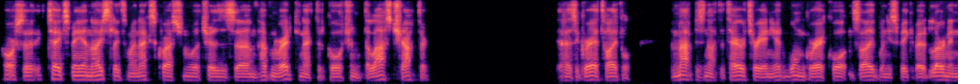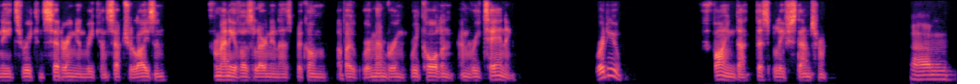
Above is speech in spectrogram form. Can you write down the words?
Of course, it takes me in nicely to my next question, which is um, having read Connected Coaching, the last chapter. It has a great title the map is not the territory. And you had one great quote inside when you speak about learning needs reconsidering and reconceptualizing. For many of us, learning has become about remembering, recalling, and retaining. Where do you find that this belief stems from? Um,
